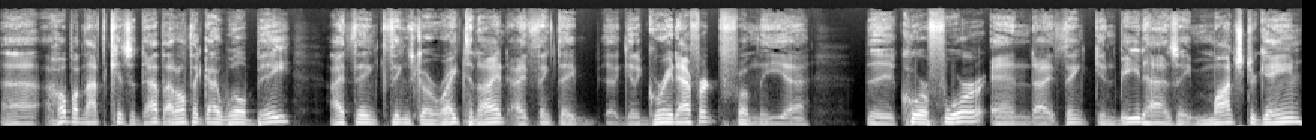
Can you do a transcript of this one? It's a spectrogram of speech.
Uh, I hope I'm not the kiss of death. I don't think I will be. I think things go right tonight. I think they uh, get a great effort from the uh, the core four, and I think Embiid has a monster game.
